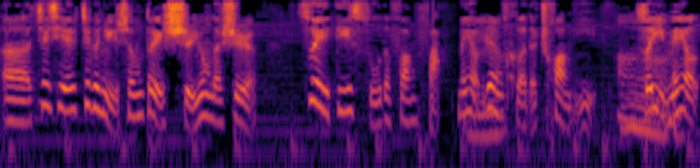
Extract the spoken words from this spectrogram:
呃，这些这个女生队使用的是最低俗的方法，没有任何的创意，所以没有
